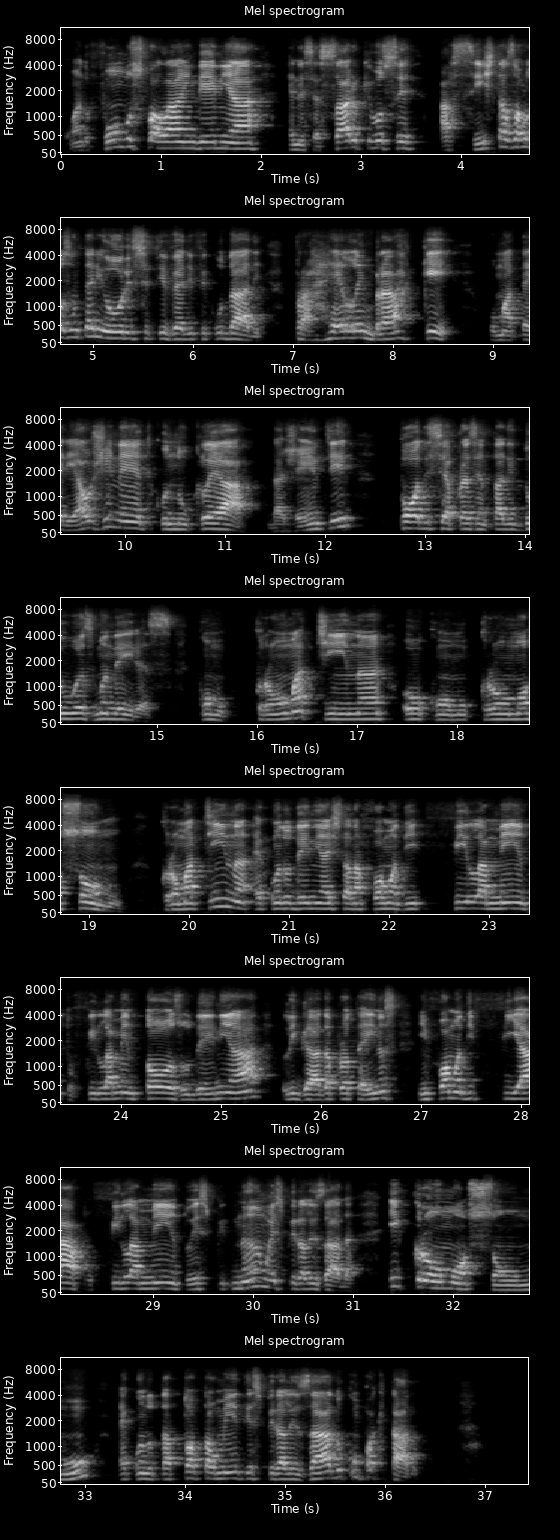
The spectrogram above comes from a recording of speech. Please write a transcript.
Quando formos falar em DNA, é necessário que você assista às aulas anteriores se tiver dificuldade, para relembrar que o material genético nuclear da gente pode se apresentar de duas maneiras, como cromatina ou como cromossomo. Cromatina é quando o DNA está na forma de filamento, filamentoso, o DNA ligado a proteínas em forma de fiapo, filamento, não espiralizada. E cromossomo é quando está totalmente espiralizado, compactado.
